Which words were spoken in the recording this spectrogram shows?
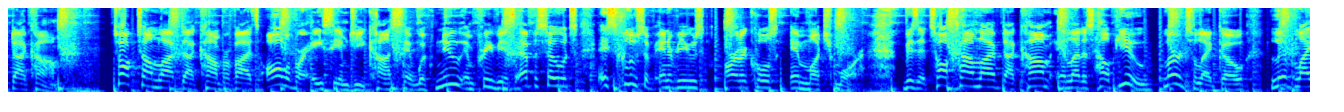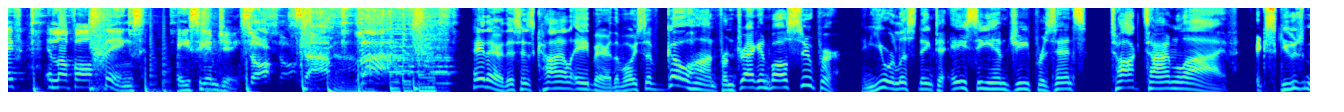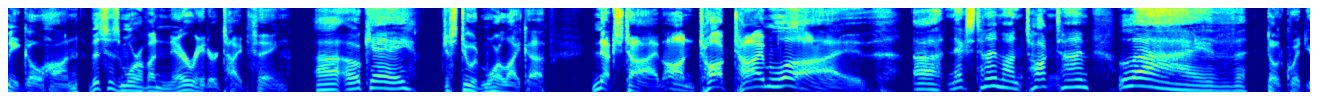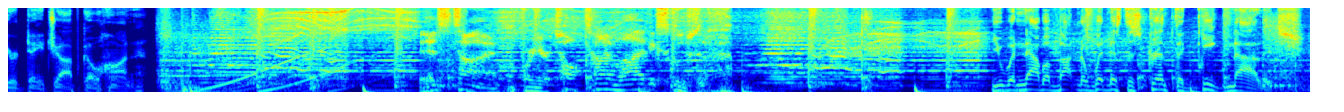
TalkTimeLive.com. TalkTimeLive.com provides all of our ACMG content with new and previous episodes, exclusive interviews, articles, and much more. Visit TalkTimeLive.com and let us help you learn to let go, live life, and love all things ACMG. Talk Time Live. Hey there, this is Kyle Hebert, the voice of Gohan from Dragon Ball Super, and you are listening to ACMG Presents Talk Time Live. Excuse me, Gohan, this is more of a narrator type thing. Uh, okay. Just do it more like a next time on Talk Time Live. Uh, next time on Talk Time Live. Don't quit your day job, Gohan. It's time for your Talk Time Live exclusive. You are now about to witness the strength of geek knowledge.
